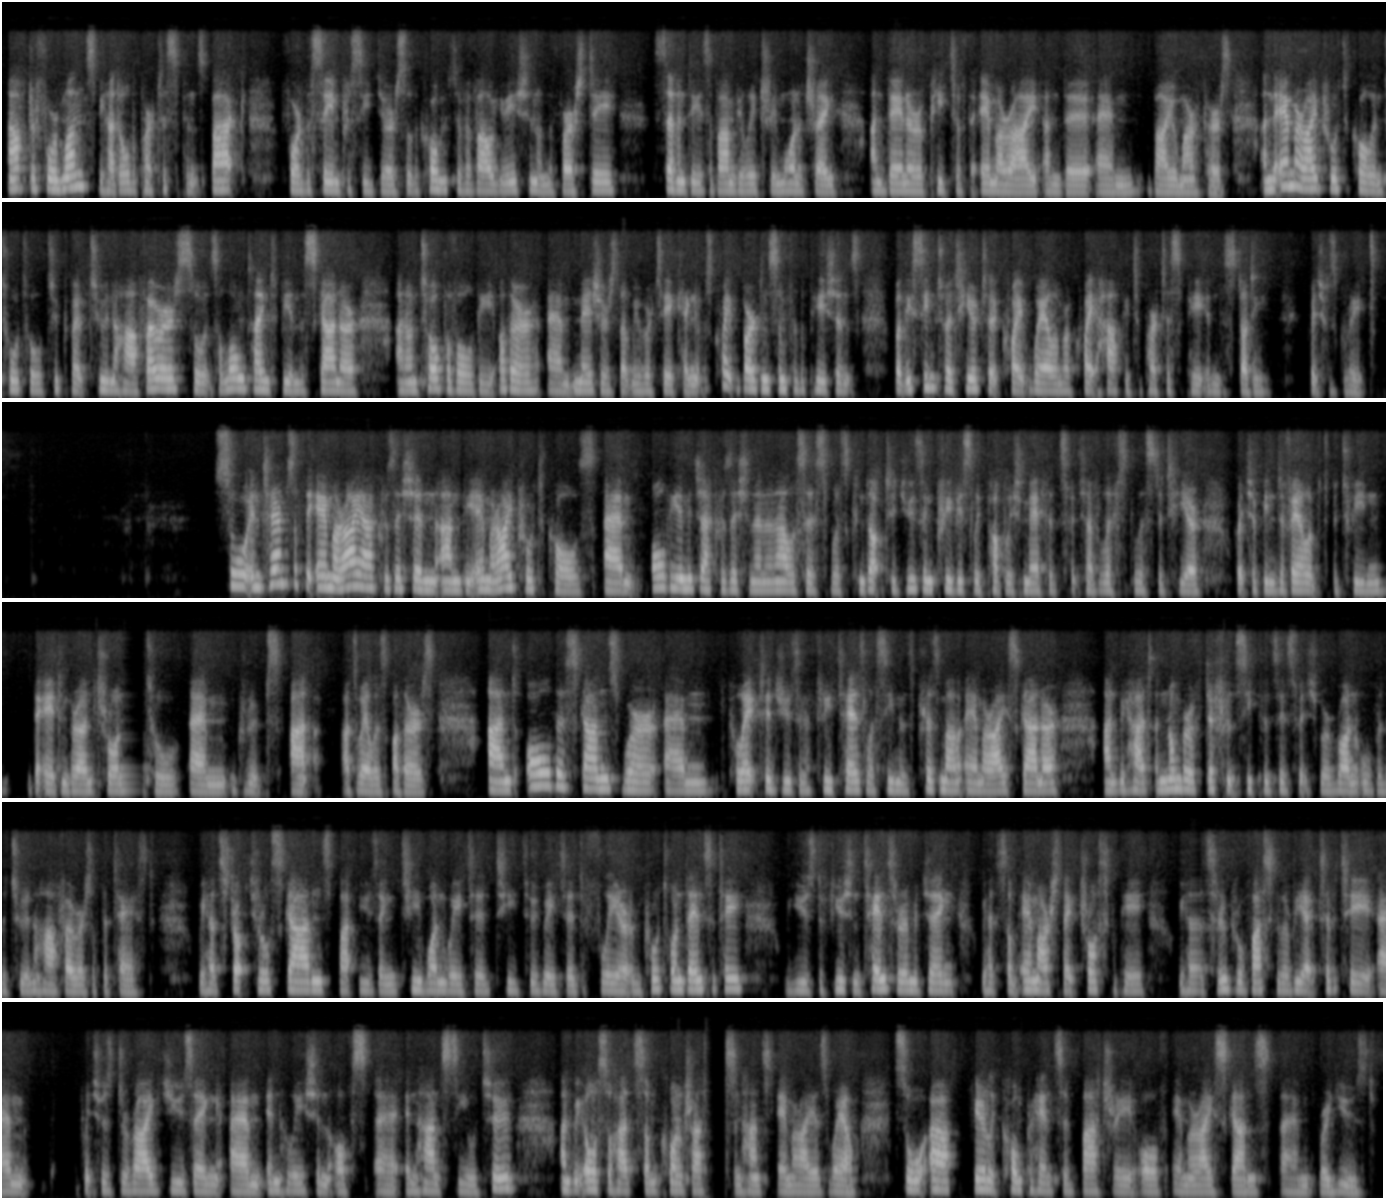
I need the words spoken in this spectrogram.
After four months, we had all the participants back for the same procedure. So the cognitive evaluation on the first day, seven days of ambulatory monitoring, and then a repeat of the MRI and the um, biomarkers. And the MRI protocol in total took about two and a half hours, so it's a long time to be in the scanner. And on top of all the other um, measures that we were taking, it was quite burdensome for the patients, but they seemed to adhere to it quite well and were quite happy to participate in the study, which was great. So in terms of the MRI acquisition and the MRI protocols, um, all the image acquisition and analysis was conducted using previously published methods, which I've list, listed here, which have been developed between the Edinburgh and Toronto um, groups, as well as others. And all the scans were um, collected using a three Tesla Siemens Prisma MRI scanner. And we had a number of different sequences which were run over the two and a half hours of the test. We had structural scans but using T1 weighted, T2 weighted FLAIR and proton density. We used diffusion tensor imaging. We had some MR spectroscopy. We had cerebrovascular reactivity, um, which was derived using um, inhalation of uh, enhanced CO2. And we also had some contrast enhanced MRI as well. So a fairly comprehensive battery of MRI scans um, were used.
